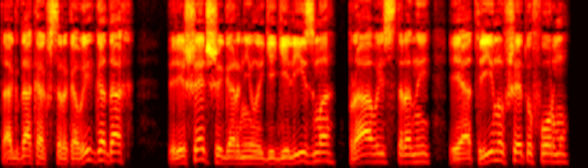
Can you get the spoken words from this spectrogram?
тогда как в сороковых годах, перешедший горнило гегелизма правой стороны и отринувший эту форму,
